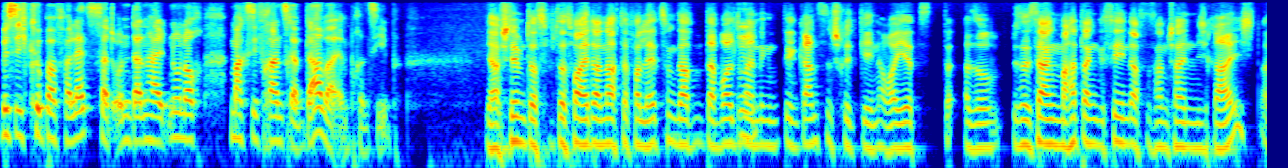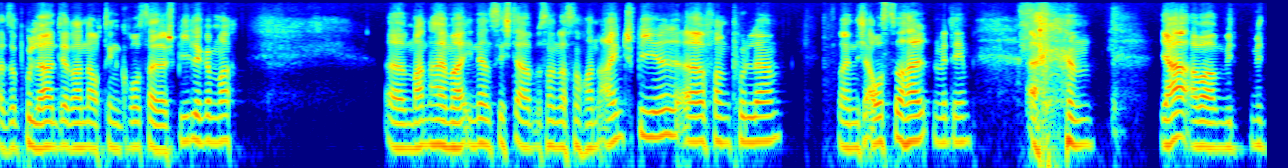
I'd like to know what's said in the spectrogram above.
bis sich Küpper verletzt hat und dann halt nur noch Maxi Franzrep da war im Prinzip. Ja, stimmt. Das, das war ja dann nach der Verletzung, da, da wollte man mhm. den, den, ganzen Schritt gehen. Aber jetzt, also, wie soll ich sagen, man hat dann gesehen, dass es anscheinend nicht reicht. Also Poulain hat ja dann auch den Großteil der Spiele gemacht. Äh, Mannheimer erinnern sich da besonders noch an ein Spiel äh, von Poulain war nicht auszuhalten mit dem. Ähm, ja, aber mit, mit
